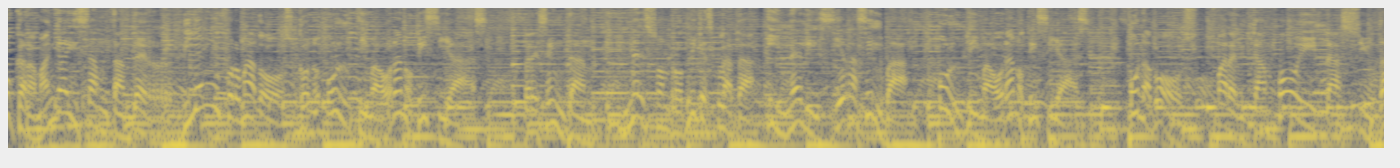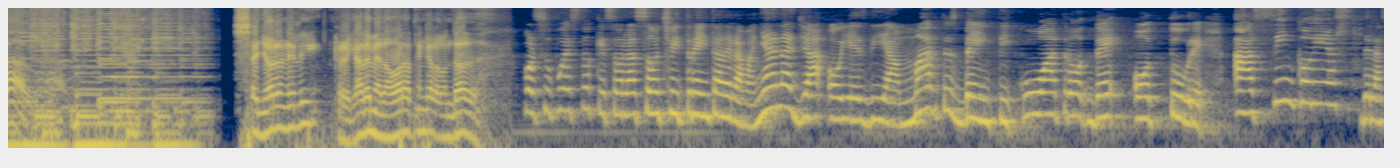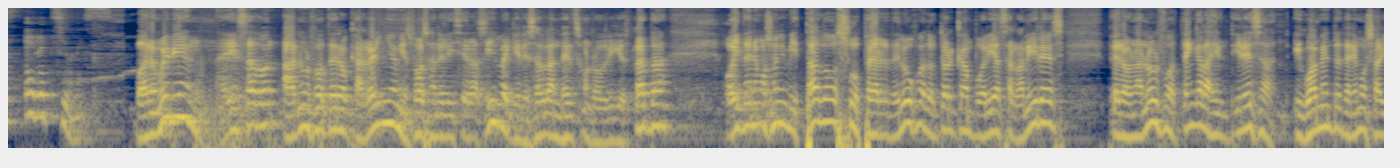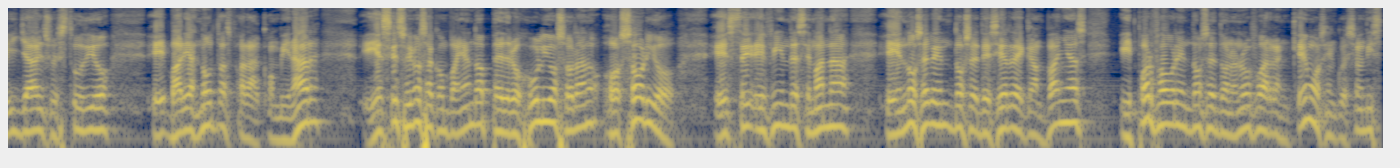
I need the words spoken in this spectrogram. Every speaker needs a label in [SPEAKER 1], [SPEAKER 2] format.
[SPEAKER 1] Bucaramanga y Santander, bien informados con Última Hora Noticias. Presentan Nelson Rodríguez Plata y Nelly Sierra Silva. Última Hora Noticias. Una voz para el campo y la ciudad.
[SPEAKER 2] Señora Nelly, regáleme la hora, tenga la bondad.
[SPEAKER 3] Por supuesto que son las 8 y 30 de la mañana, ya hoy es día martes 24 de octubre, a cinco días de las elecciones.
[SPEAKER 2] Bueno, muy bien. Ahí está don Arnulfo Otero Carreño, mi esposa Nelly Silva y quienes hablan Nelson Rodríguez Plata. Hoy tenemos un invitado súper de lujo, el doctor Campo Elías Ramírez. Pero, don Anulfo, tenga la gentileza. Igualmente tenemos ahí ya en su estudio eh, varias notas para combinar. Y es que estuvimos acompañando a Pedro Julio Solano Osorio este fin de semana en los eventos de cierre de campañas. Y por favor, entonces, don Anulfo, arranquemos en cuestión de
